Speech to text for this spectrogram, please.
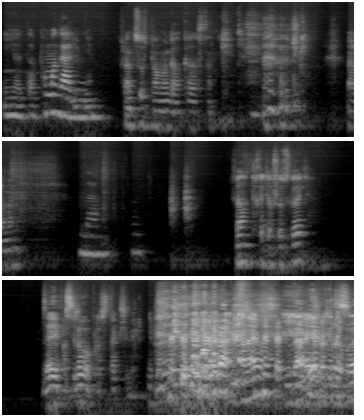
и это помогали мне. Француз помогал казахстанке. Нормально. Да. Что, ты хотел что сказать? Да, я посмотрел вопрос так себе. Не понравилось? Да, я хотел про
